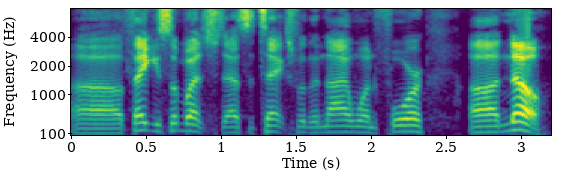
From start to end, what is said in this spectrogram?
Uh, thank you so much. That's a text from the 914. Uh, no,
